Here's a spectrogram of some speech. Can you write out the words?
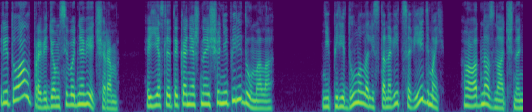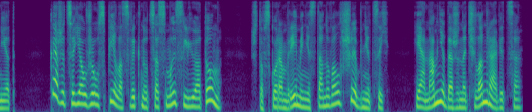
«Ритуал проведем сегодня вечером, если ты, конечно, еще не передумала». «Не передумала ли становиться ведьмой?» «Однозначно нет. Кажется, я уже успела свыкнуться с мыслью о том, что в скором времени стану волшебницей, и она мне даже начала нравиться.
